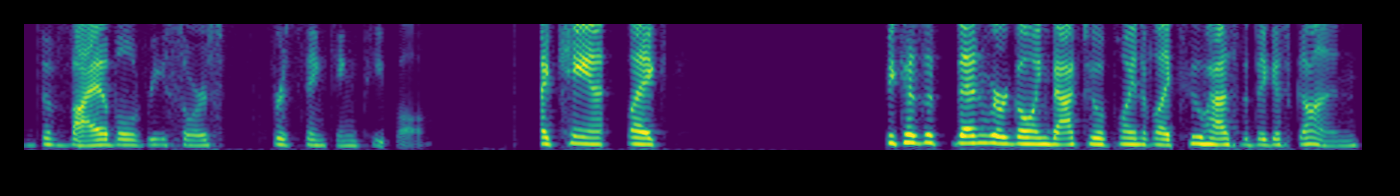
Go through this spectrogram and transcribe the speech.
the viable resource for thinking people. I can't like because if then we're going back to a point of like who has the biggest gun,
